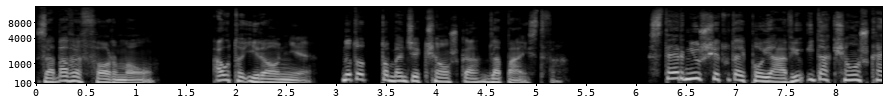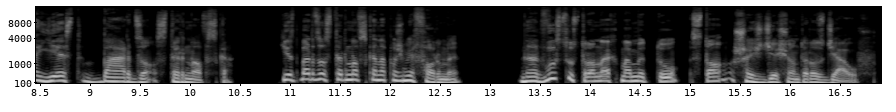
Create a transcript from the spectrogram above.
zabawę formą, autoironię, no to to będzie książka dla Państwa. Stern już się tutaj pojawił i ta książka jest bardzo sternowska. Jest bardzo sternowska na poziomie formy. Na 200 stronach mamy tu 160 rozdziałów.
